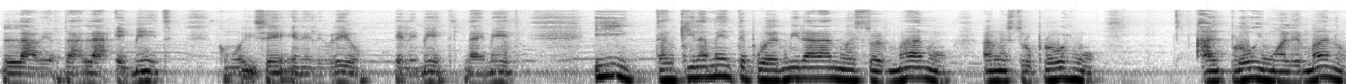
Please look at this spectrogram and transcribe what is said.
la verdad, la emet, como dice en el hebreo, el emet, la emet. Y tranquilamente poder mirar a nuestro hermano, a nuestro prójimo, al prójimo, al hermano,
